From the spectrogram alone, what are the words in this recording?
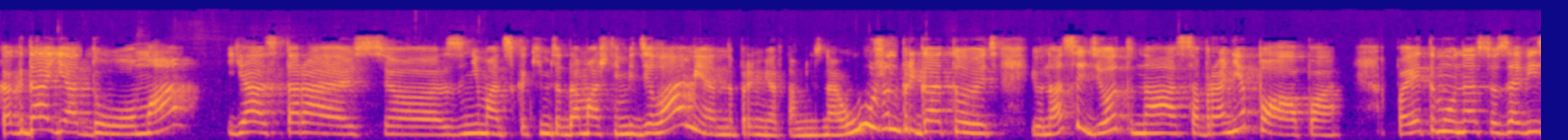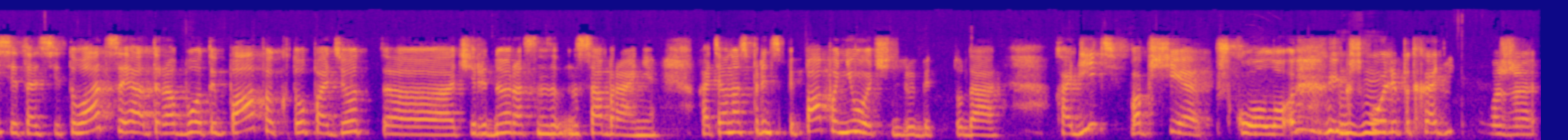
Когда я дома, я стараюсь э, заниматься какими-то домашними делами, например, там, не знаю, ужин приготовить, и у нас идет на собрание папа. Поэтому у нас все зависит от ситуации, от работы папы, кто пойдет э, очередной раз на, на собрание. Хотя у нас, в принципе, папа не очень любит туда ходить, вообще в школу, и к школе подходить тоже.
